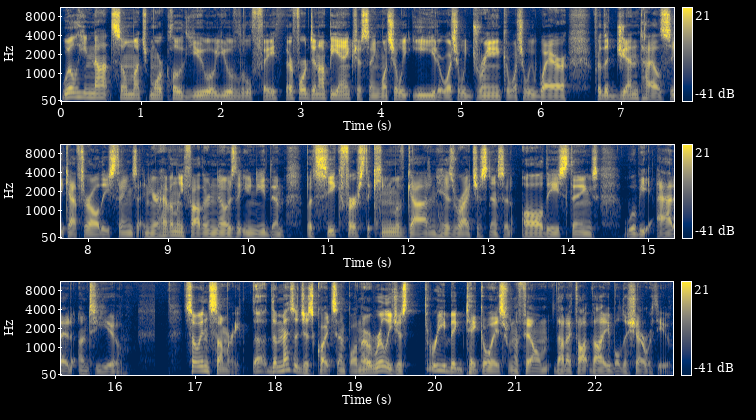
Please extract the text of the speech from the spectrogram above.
will he not so much more clothe you, O you of little faith? Therefore do not be anxious, saying, What shall we eat, or what shall we drink, or what shall we wear? For the Gentiles seek after all these things, and your heavenly Father knows that you need them. But seek first the kingdom of God and his righteousness, and all these things will be added unto you. So, in summary, the, the message is quite simple, and there are really just three big takeaways from the film that I thought valuable to share with you.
